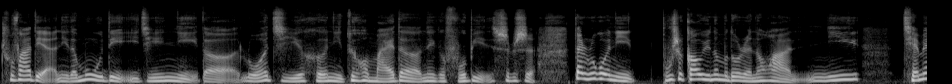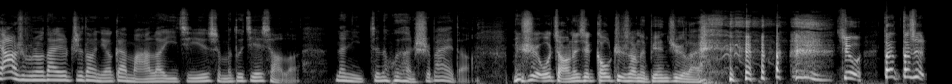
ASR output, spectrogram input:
出发点、你的目的以及你的逻辑和你最后埋的那个伏笔是不是？但如果你不是高于那么多人的话，你。前面二十分钟大家就知道你要干嘛了，以及什么都揭晓了，那你真的会很失败的。没事，我找那些高智商的编剧来，就但但是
